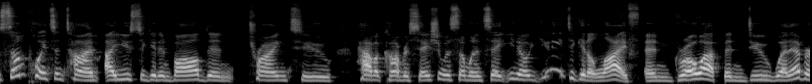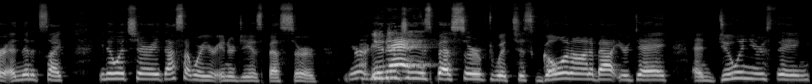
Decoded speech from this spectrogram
some points in time, I used to get involved in trying to have a conversation with someone and say, you know, you need to get a life and grow up and do whatever. And then it's like, you know what, Sherry, that's not where your energy is best served. Your energy is best served with just going on about your day and doing your thing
